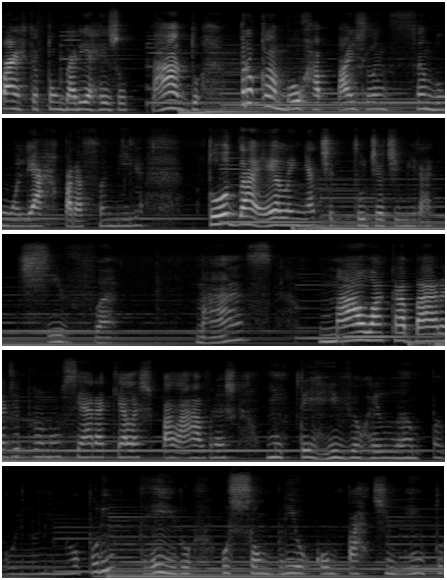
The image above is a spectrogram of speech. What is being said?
Parkerton daria resultado, proclamou o rapaz, lançando um olhar para a família, toda ela em atitude admirativa. Mas mal acabara de pronunciar aquelas palavras, um terrível relâmpago por inteiro o sombrio compartimento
